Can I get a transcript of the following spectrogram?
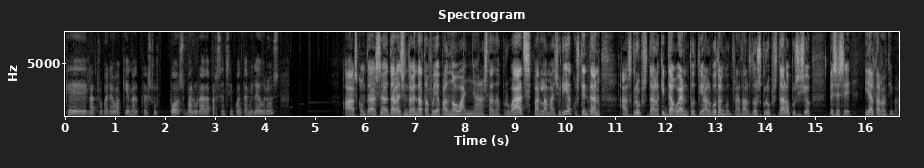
que la trobareu aquí en el pressupost, valorada per 150.000 euros. Els comptes de l'Ajuntament d'Altafulla pel nou any han estat aprovats per la majoria que ostenten els grups de l'equip de govern, tot i el vot en contra dels dos grups de l'oposició, PSC i Alternativa.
